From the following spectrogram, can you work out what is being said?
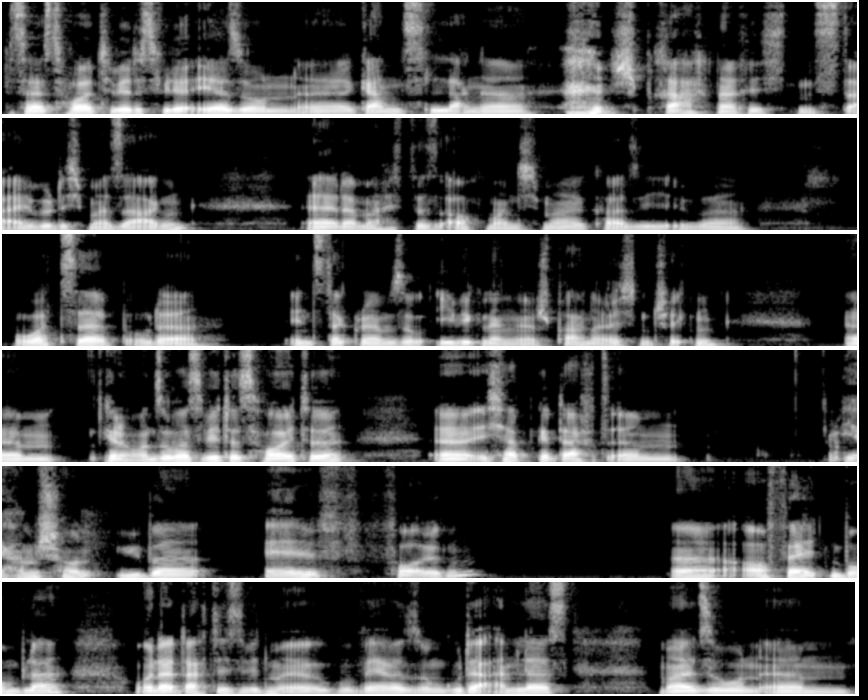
Das heißt, heute wird es wieder eher so ein äh, ganz langer Sprachnachrichten-Style, würde ich mal sagen. Äh, da mache ich das auch manchmal quasi über WhatsApp oder Instagram so ewig lange Sprachnachrichten schicken. Ähm, genau, und sowas wird es heute. Äh, ich habe gedacht, ähm, wir haben schon über elf Folgen äh, auf Weltenbummler und da dachte ich, es wird, wäre so ein guter Anlass, mal so ein, ähm,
